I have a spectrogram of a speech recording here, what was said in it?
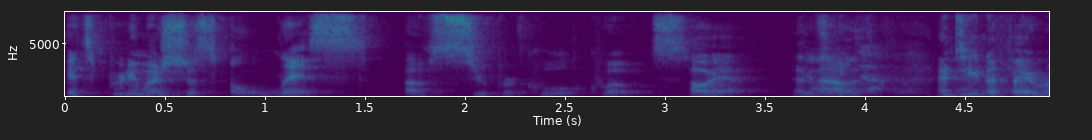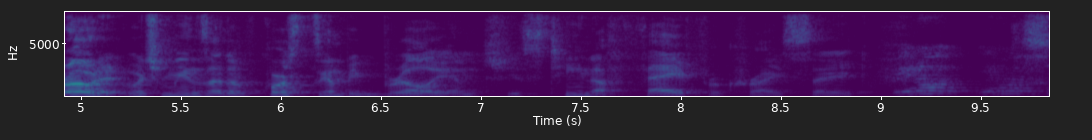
it's pretty much just a list of super cool quotes. Oh yeah, You know? it's- Definitely. And Tina Fey wrote it, which means that of course it's gonna be brilliant. She's Tina Fey for Christ's sake. You know what? You know what's?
